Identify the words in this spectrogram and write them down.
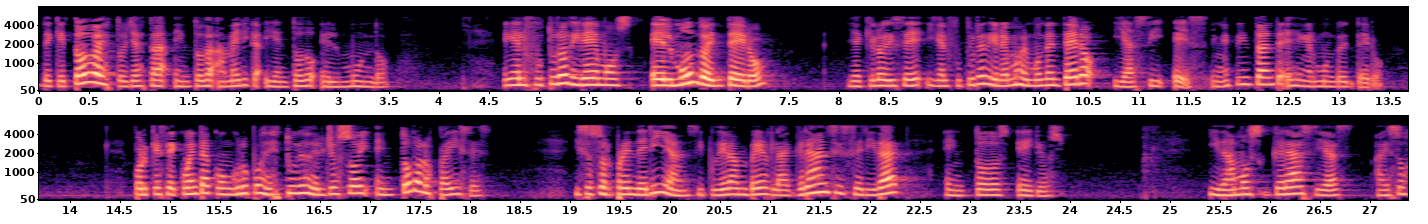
de que todo esto ya está en toda América y en todo el mundo. En el futuro diremos el mundo entero, y aquí lo dice, y en el futuro diremos el mundo entero, y así es. En este instante es en el mundo entero. Porque se cuenta con grupos de estudios del yo soy en todos los países, y se sorprenderían si pudieran ver la gran sinceridad en todos ellos y damos gracias a esos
